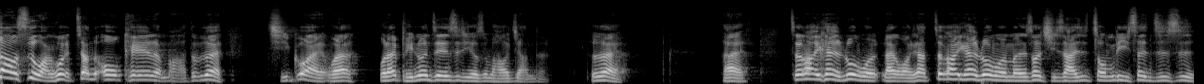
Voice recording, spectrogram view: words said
造势晚会，这样就 OK 了嘛，对不对？奇怪，我来我来评论这件事情有什么好讲的，对不对？来，正好一开始论文来往下，正好一开始论文门的时候，其实还是中立，甚至是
